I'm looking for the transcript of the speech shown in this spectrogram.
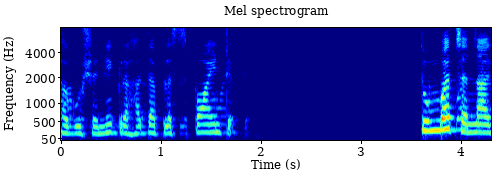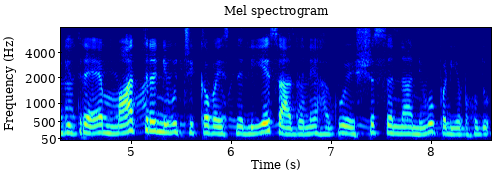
ಹಾಗೂ ಶನಿ ಗ್ರಹದ ಪ್ಲಸ್ ಪಾಯಿಂಟ್ ತುಂಬಾ ಚೆನ್ನಾಗಿದ್ರೆ ಮಾತ್ರ ನೀವು ಚಿಕ್ಕ ವಯಸ್ಸಿನಲ್ಲಿಯೇ ಸಾಧನೆ ಹಾಗೂ ಯಶಸ್ಸನ್ನ ನೀವು ಪಡೆಯಬಹುದು.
